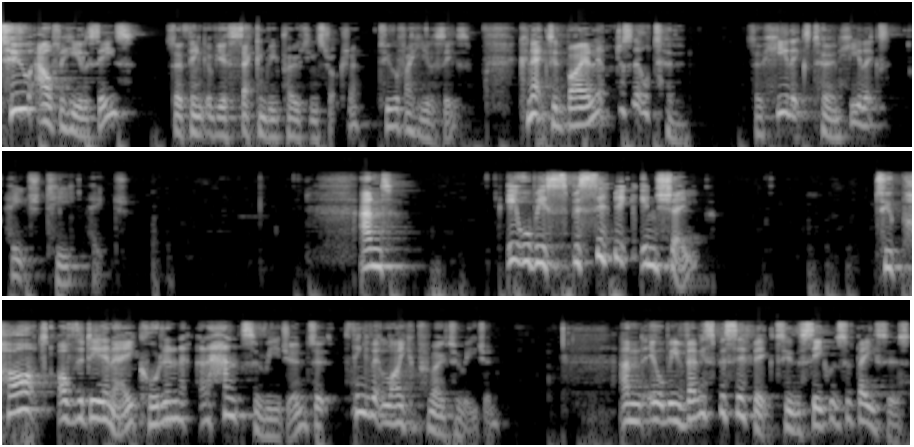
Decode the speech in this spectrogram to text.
Two alpha helices, so think of your secondary protein structure, two alpha helices, connected by a little, just a little turn. So helix, turn, helix, HTH. And it will be specific in shape to part of the DNA called an enhancer region. So think of it like a promoter region. And it will be very specific to the sequence of bases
